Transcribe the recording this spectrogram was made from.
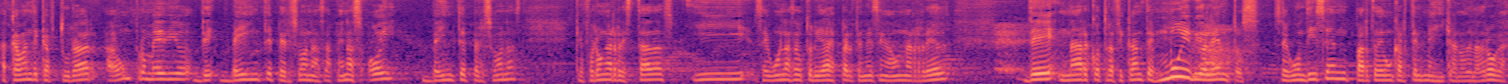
acaban de capturar a un promedio de 20 personas, apenas hoy 20 personas que fueron arrestadas y según las autoridades pertenecen a una red de narcotraficantes muy violentos, según dicen, parte de un cartel mexicano de la droga.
